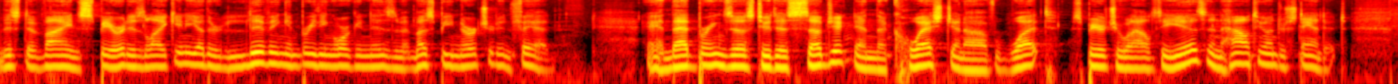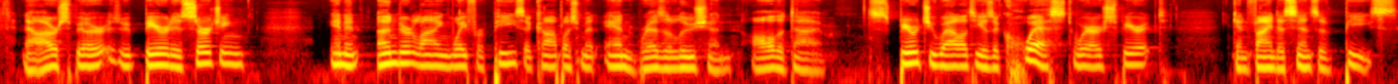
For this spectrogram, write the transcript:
This divine spirit is like any other living and breathing organism, it must be nurtured and fed. And that brings us to this subject and the question of what spirituality is and how to understand it. Now, our spirit, is searching in an underlying way for peace, accomplishment, and resolution all the time. Spirituality is a quest where our spirit can find a sense of peace.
